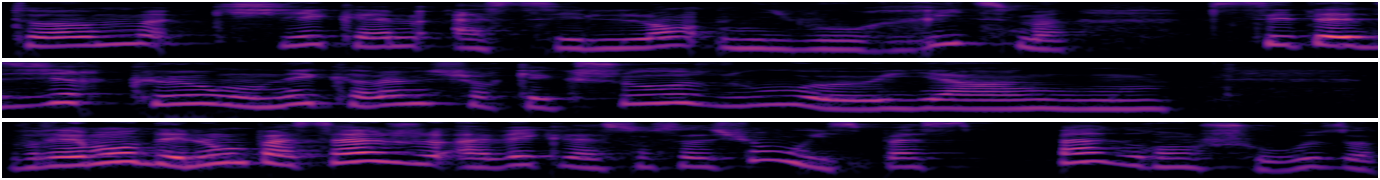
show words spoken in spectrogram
tome qui est quand même assez lent niveau rythme, c'est-à-dire qu'on est quand même sur quelque chose où euh, il y a vraiment des longs passages avec la sensation où il se passe pas grand-chose.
